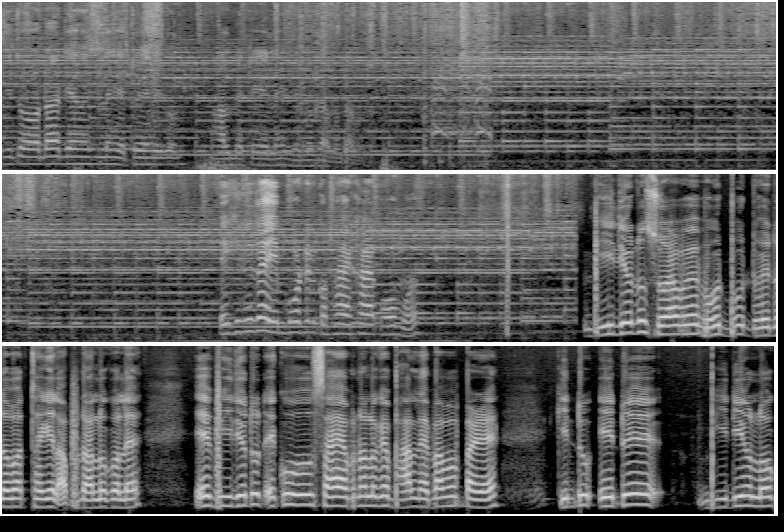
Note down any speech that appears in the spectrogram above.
যিটো অৰ্ডাৰ দিয়া হৈছিলে সেইটোৱে আহি গ'ল। ভাল মেটেৰিয়েল মজা মজা মজা। এইখিনিতে ইম্পৰ্টেণ্ট কথা এষাৰ কওঁ মই। ভিডিঅ'টো চোৱাৰ বাবে বহুত বহুত ধন্যবাদ থাকিল আপোনালোকলে। এই ভিডিঅ'টোত একো চাই আপোনালোকে ভাল নাপাব পাৰে। কিন্তু এইটোৱে ভিডিঅ' লগ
